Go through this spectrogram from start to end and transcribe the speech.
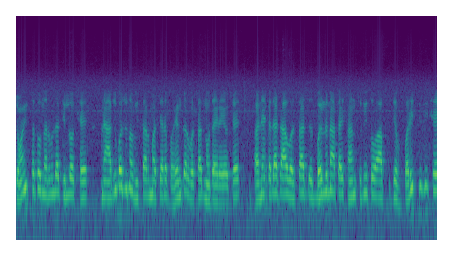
જોઈન્ટ થતો નર્મદા જિલ્લો છે અને આજુબાજુના વિસ્તારમાં અત્યારે ભયંકર વરસાદ નોંધાઈ રહ્યો છે અને કદાચ આ વરસાદ બંધ ના થાય સાંજ સુધી તો આ જે પરિસ્થિતિ છે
